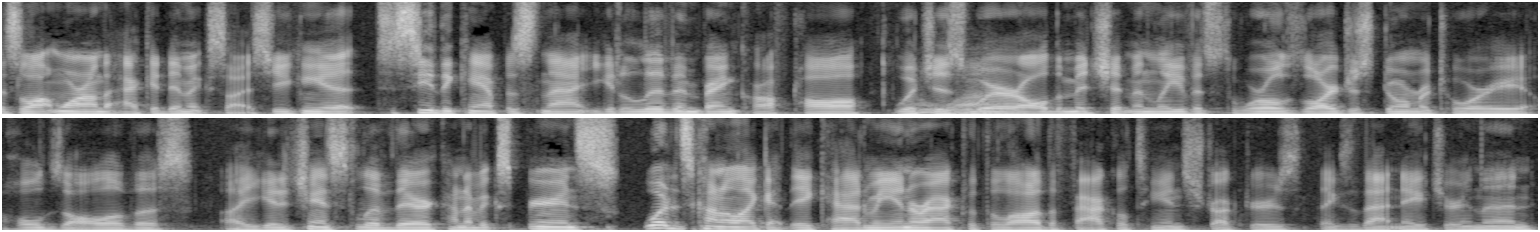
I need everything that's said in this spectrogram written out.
it's a lot more on the academic side. So you can get to see the campus and that. You get to live in Bancroft Hall, which Oh, is wow. where all the midshipmen leave. It's the world's largest dormitory. It holds all of us. Uh, you get a chance to live there, kind of experience what it's kind of like at the academy, interact with a lot of the faculty, instructors, things of that nature. And then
